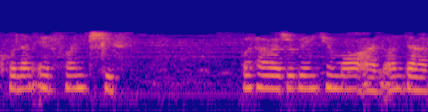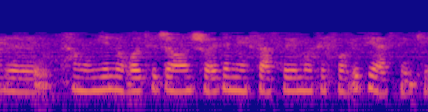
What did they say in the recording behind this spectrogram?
کلا عرفان چیست؟ با توجه به اینکه ما الان در تمامی نقاط جهان شاهد نهضت های متفاوتی هستیم که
